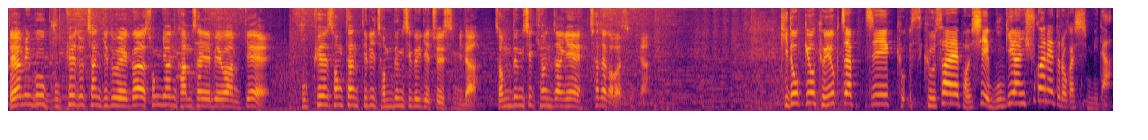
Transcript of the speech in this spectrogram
대한민국 국회 조찬 기도회가 송년 감사 예배와 함께 국회 성탄트리 점등식을 개최했습니다. 점등식 현장에 찾아가 봤습니다. 기독교 교육 잡지 교사의 벗이 무기한 휴관에 들어갔습니다.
